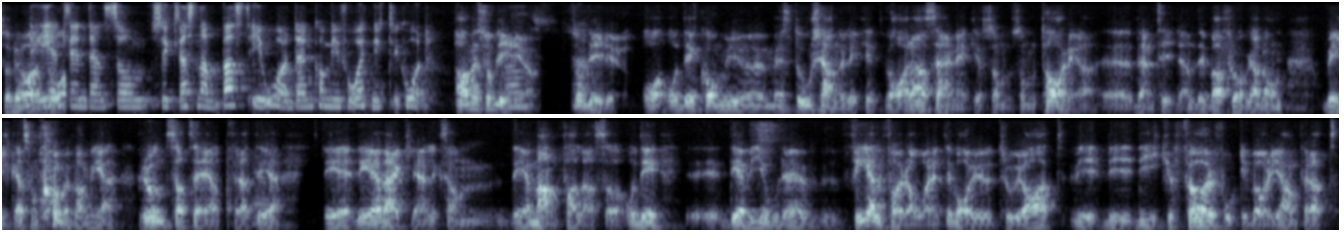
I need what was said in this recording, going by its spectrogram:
Så då, Det är då, egentligen den som cyklar snabbast i år, den kommer ju få ett nytt rekord. Ja, men så blir det ju. Så blir det ju. Och, och det kommer ju med stor sannolikhet vara Serneke som, som tar det eh, den tiden. Det är bara frågan om vilka som kommer vara med runt så att säga. För att Ja. det, det, det är verkligen liksom, det är manfall alltså. Och det, det vi gjorde fel förra året, det var ju, tror jag, att vi, vi, det gick ju för fort i början. För att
